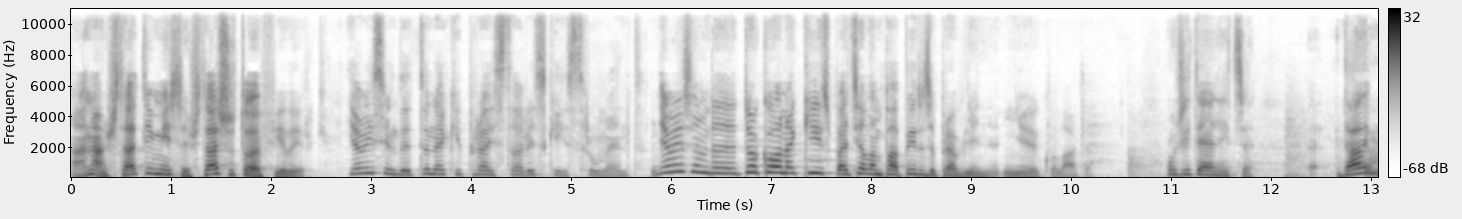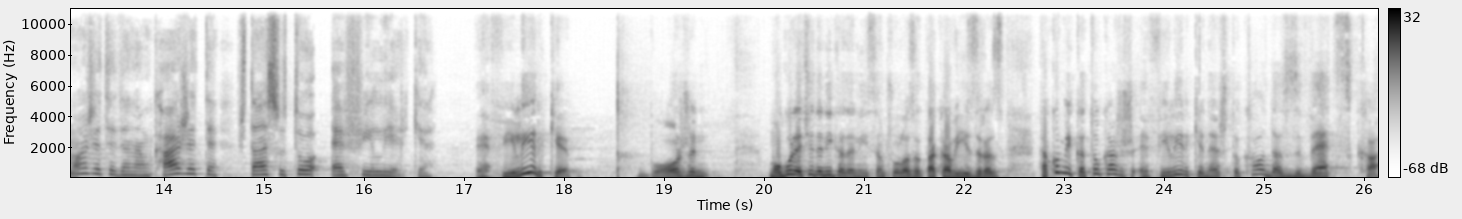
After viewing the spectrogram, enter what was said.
Ana, šta ti misliš? Šta su to filirke? Ja mislim da je to neki praistorijski instrument. Ja mislim da je to kao neki specijalan papir za pravljenje kolača. Učiteljice, da li možete da nam kažete šta su to efilirke? Efilirke? Bože, mogu reći da nikada nisam čula za takav izraz. Tako mi kad to kažeš efilirke nešto kao da zvecka.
